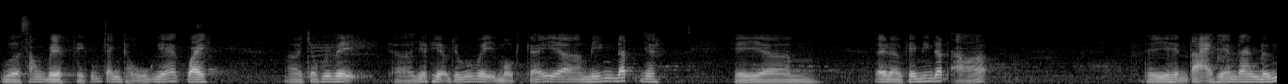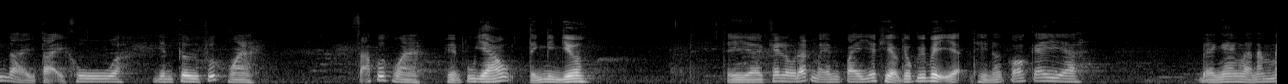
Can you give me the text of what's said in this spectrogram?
vừa xong việc thì cũng tranh thủ ghé quay à, cho quý vị à, giới thiệu cho quý vị một cái à, miếng đất nha. Thì à, đây là cái miếng đất ở. Thì hiện tại thì em đang đứng tại tại khu dân cư Phước Hòa xã Phước Hòa, huyện Phú Giáo, tỉnh Bình Dương. Thì ờ, cái lô đất mà em quay giới thiệu cho quý vị ấy, thì nó có cái ờ, bề ngang là 5 m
